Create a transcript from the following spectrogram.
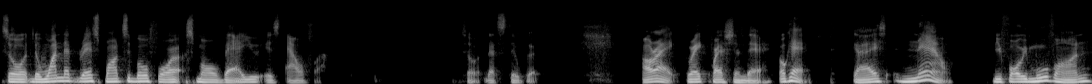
So the one that responsible for small value is alpha. So that's still good. All right, great question there. Okay, guys, now before we move on,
